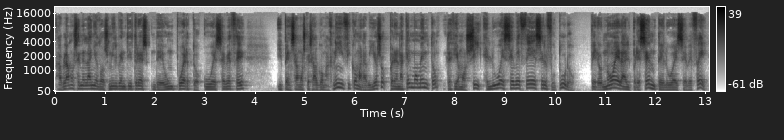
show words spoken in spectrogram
hablamos en el año 2023 de un puerto USB-C y pensamos que es algo magnífico, maravilloso, pero en aquel momento decíamos, sí, el USB-C es el futuro, pero no era el presente el USB-C.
